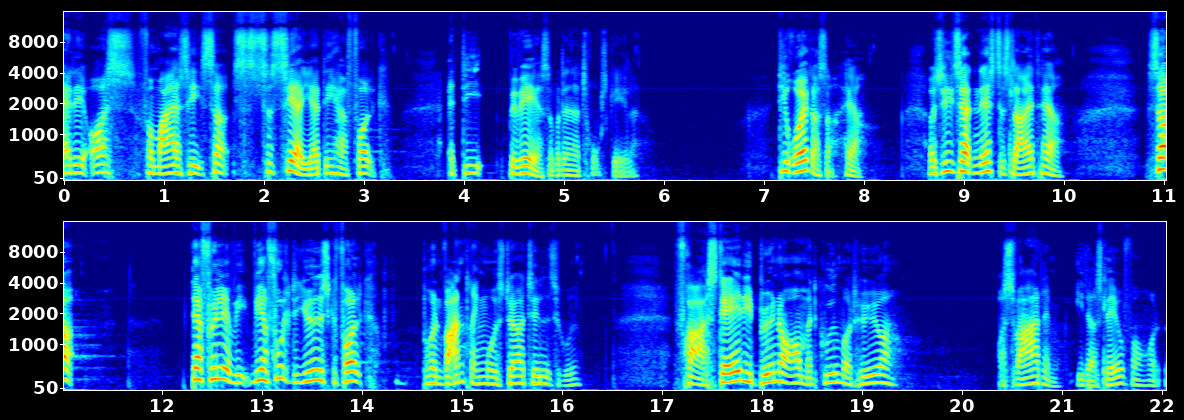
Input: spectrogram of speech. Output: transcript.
er det også for mig at se, så, så ser jeg det her folk, at de bevæger sig på den her troskala. De rykker sig her. Og hvis vi tager den næste slide her, så der følger vi, vi har fulgt det jødiske folk på en vandring mod større tillid til Gud. Fra stadige bønder om, at Gud måtte høre og svare dem i deres slaveforhold.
